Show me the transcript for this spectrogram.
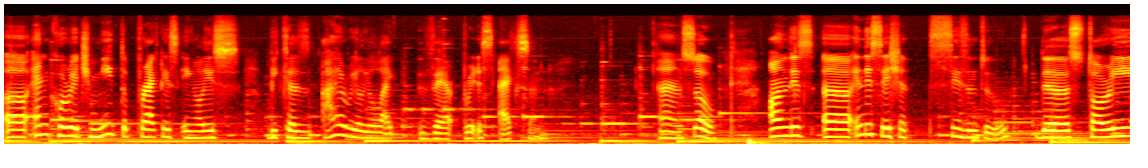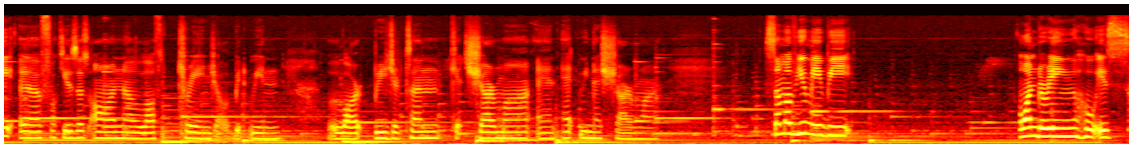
uh, encouraged me to practice English because I really like their British accent and so on this uh, in this session season 2 the story uh, focuses on a love triangle between lord bridgerton kate sharma and edwina sharma. Some of you may be wondering who is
